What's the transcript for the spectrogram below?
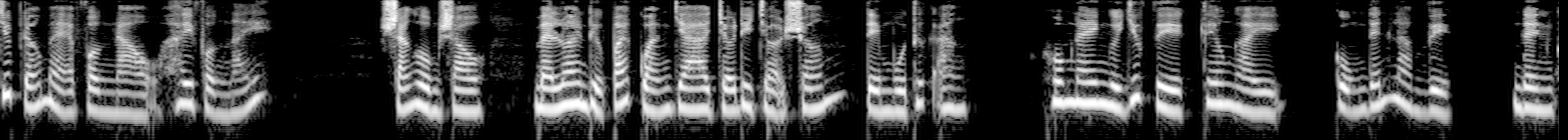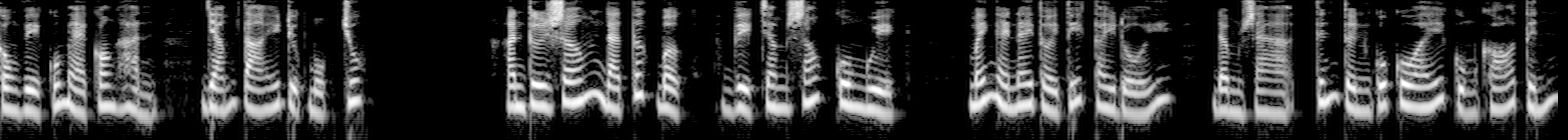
Giúp đỡ mẹ phần nào hay phần nấy. Sáng hôm sau, Mẹ Loan được bác quản gia chở đi chợ sớm Để mua thức ăn. Hôm nay người giúp việc theo ngày Cũng đến làm việc, Nên công việc của mẹ con Hạnh Giảm tải được một chút. Hạnh từ sớm đã tất bật Việc chăm sóc cô Nguyệt. Mấy ngày nay thời tiết thay đổi, Đâm ra tính tình của cô ấy cũng khó tính.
